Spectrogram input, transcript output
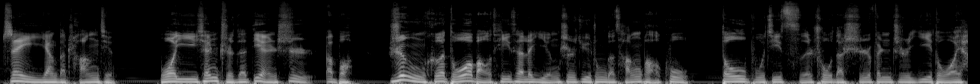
这样的场景，我以前只在电视啊不，任何夺宝题材的影视剧中的藏宝库。都不及此处的十分之一多呀！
